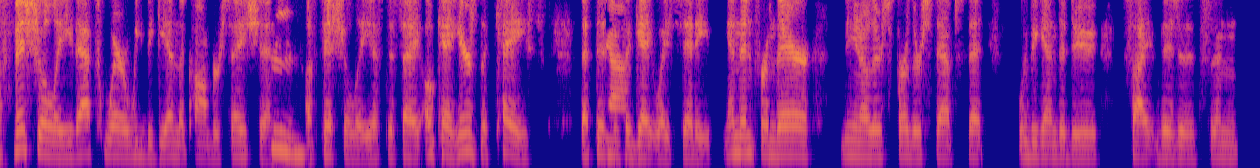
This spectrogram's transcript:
officially that's where we begin the conversation hmm. officially is to say okay here's the case that this is a gateway city and then from there you know, there's further steps that we begin to do site visits and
